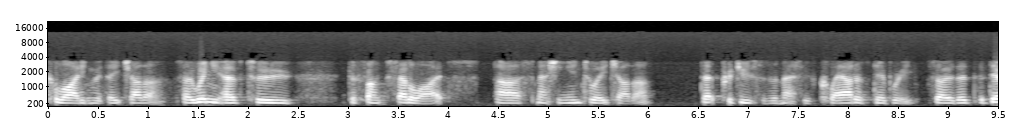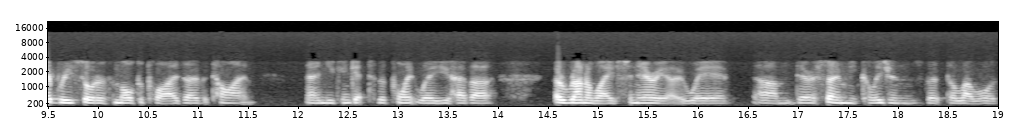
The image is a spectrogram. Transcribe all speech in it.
colliding with each other. So when you have two defunct satellites smashing into each other, that produces a massive cloud of debris. So the, the debris sort of multiplies over time, and you can get to the point where you have a, a runaway scenario where um, there are so many collisions that the low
